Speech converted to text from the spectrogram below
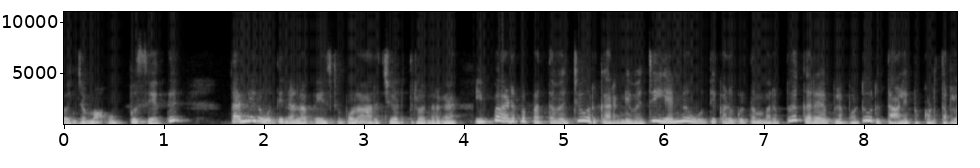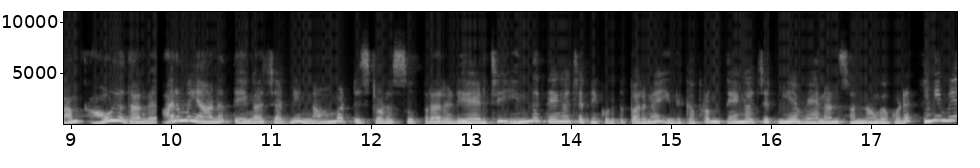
கொஞ்சமாக உப்பு சேர்த்து தண்ணீர் ஊற்றி நல்லா பேஸ்ட் போல் அரைச்சி எடுத்துகிட்டு வந்துடுங்க இப்போ அடுப்பை பற்ற வச்சு ஒரு கரண்டி வச்சு எண்ணெய் ஊற்றி கடுக்குளுத்தம் பருப்பு கருவேப்பிலை போட்டு ஒரு தாளிப்பு கொடுத்துடலாம். அவ்வளோதாங்க அருமையான தேங்காய் சட்னி நம்ம டிஸ்டோட சூப்பராக ரெடி ஆயிடுச்சு. இந்த தேங்காய் சட்னி கொடுத்து பாருங்க. இதுக்கப்புறம் தேங்காய் சட்னியே வேணான்னு சொன்னவங்க கூட இனிமே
